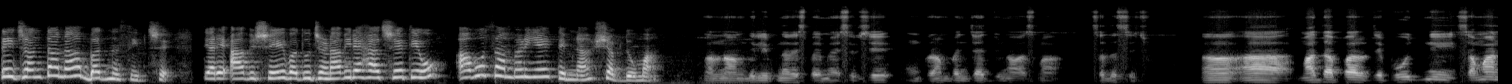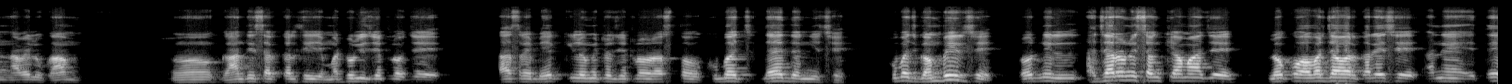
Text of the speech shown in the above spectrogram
તે જનતાના બદનસીબ છે. ત્યારે આ વિશે વધુ જણાવી રહ્યા છે તેઓ. આવો સાંભળીએ તેમના શબ્દોમાં. મારું નામ દિલીપ નરેશભાઈ મહેસૂર છે હું ગ્રામ પંચાયત જુનાવાસમાં સદસ્ય છું. આ માધાપર જે ભુજની સમાન આવેલું ગામ ગાંધી સર્કલથી મઢુલી જેટલો જે આશરે બે કિલોમીટર જેટલો રસ્તો ખૂબ જ દયદનીય છે, ખૂબ જ ગંભીર છે. રોજની હજારોની સંખ્યામાં જે લોકો અવર જવર કરે છે અને તે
